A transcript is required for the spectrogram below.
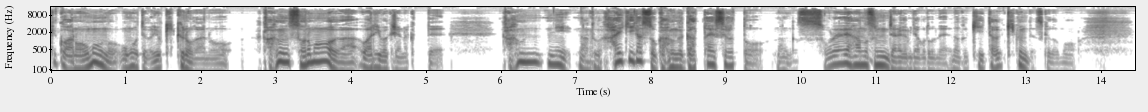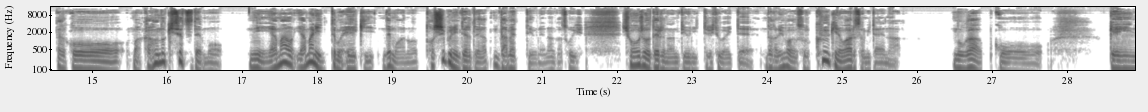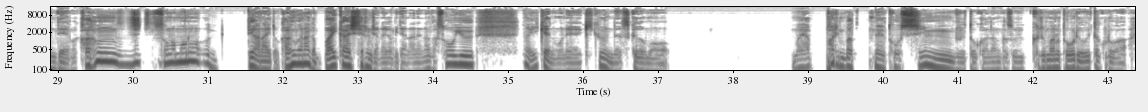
結構あの、思うの、思うというかよく聞くのが、あの、花粉そのままが悪いわけじゃなくて、花粉に、なんとか排気ガスと花粉が合体すると、なんかそれで反応するんじゃないかみたいなことをね、なんか聞いた、聞くんですけども、だかこう、まあ花粉の季節でも、に山、山に行っても平気。でもあの、都市部に出るとダメっていうね、なんかそういう症状出るなんていう風に言ってる人がいて、だから要はその空気の悪さみたいなのが、こう、原因で、まあ、花粉そのものではないと、花粉がなんか媒介してるんじゃないかみたいなね、なんかそういうなんか意見をね、聞くんですけども、まあ、やっぱり、まあ、ね、都心部とかなんかそういう車の通りを置いた頃は、やっ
